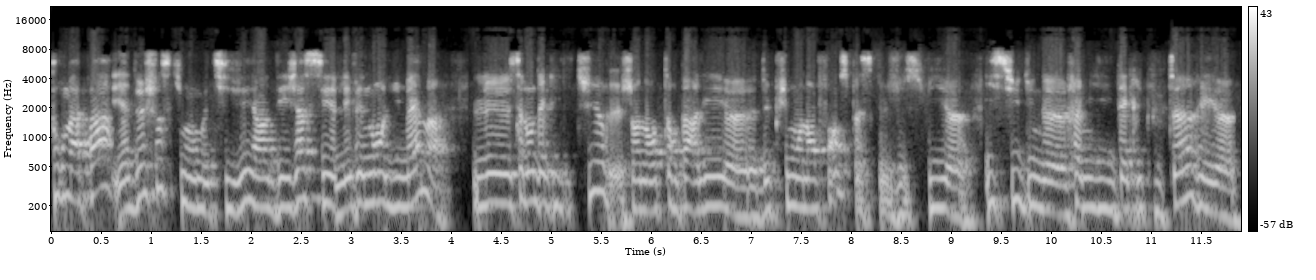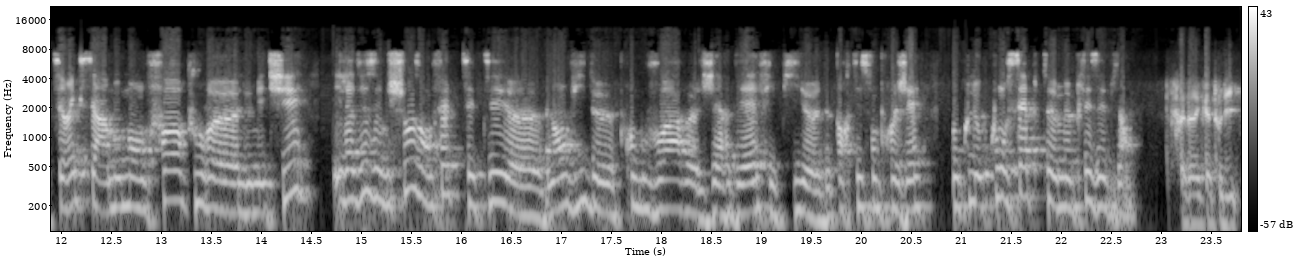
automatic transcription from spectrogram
pour ma part, il y a deux choses qui m'ont motivée. Hein. Déjà, c'est l'événement lui-même. Le salon d'agriculture, j'en entends parler euh, depuis mon enfance parce que je suis euh, issue d'une famille d'agriculteurs et euh, c'est vrai que c'est un moment fort pour le métier. Et la deuxième chose, en fait, c'était l'envie de promouvoir GRDF et puis de porter son projet. Donc le concept me plaisait bien. Frédéric a tout dit.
